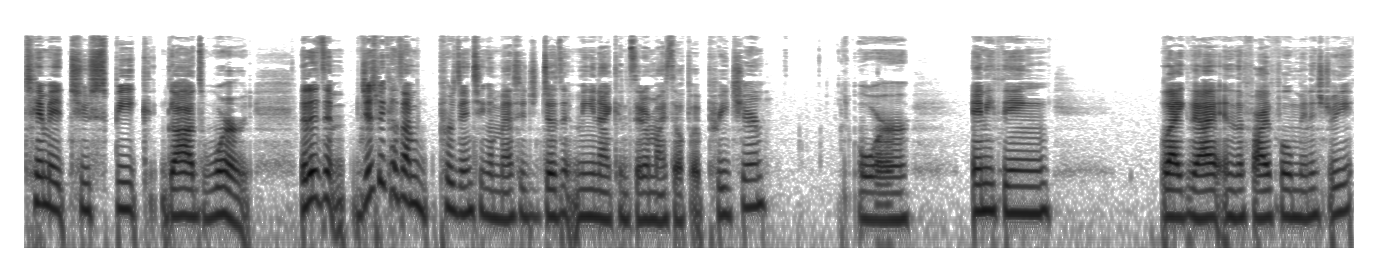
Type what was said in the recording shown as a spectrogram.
timid to speak God's word. That isn't just because I'm presenting a message doesn't mean I consider myself a preacher or anything like that in the fivefold ministry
